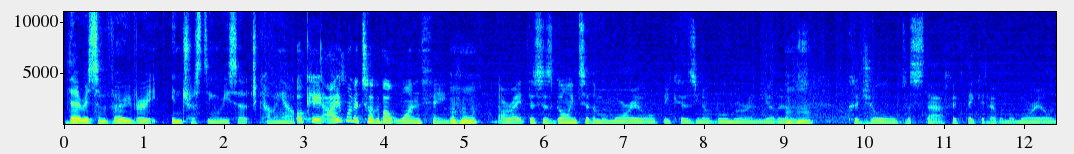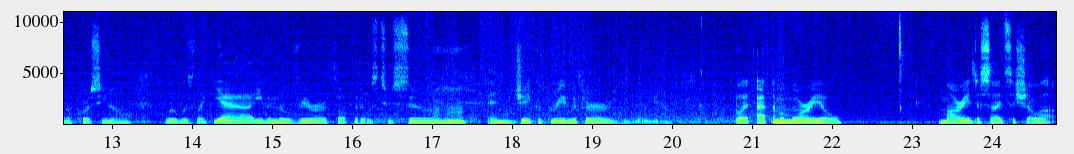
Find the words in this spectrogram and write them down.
There is some very, very interesting research coming out. Okay, I want to talk about one thing. Mhm. All right, this is going to the memorial because you know Boomer and the others Mhm. Cajoled the staff if they could have a memorial, and of course, you know, Will was like, "Yeah," even though Vera thought that it was too soon, mm-hmm. and Jake agreed with her, you know. But at the memorial, Marie decides to show up.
